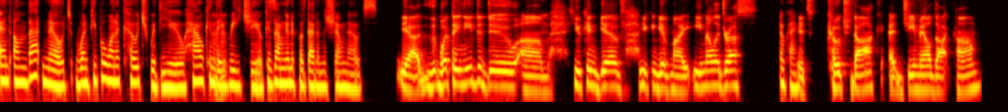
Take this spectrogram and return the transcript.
And on that note, when people want to coach with you, how can mm-hmm. they reach you? Because I'm going to put that in the show notes. Yeah, th- what they need to do, um, you can give you can give my email address. Okay. It's coachdock at gmail.com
